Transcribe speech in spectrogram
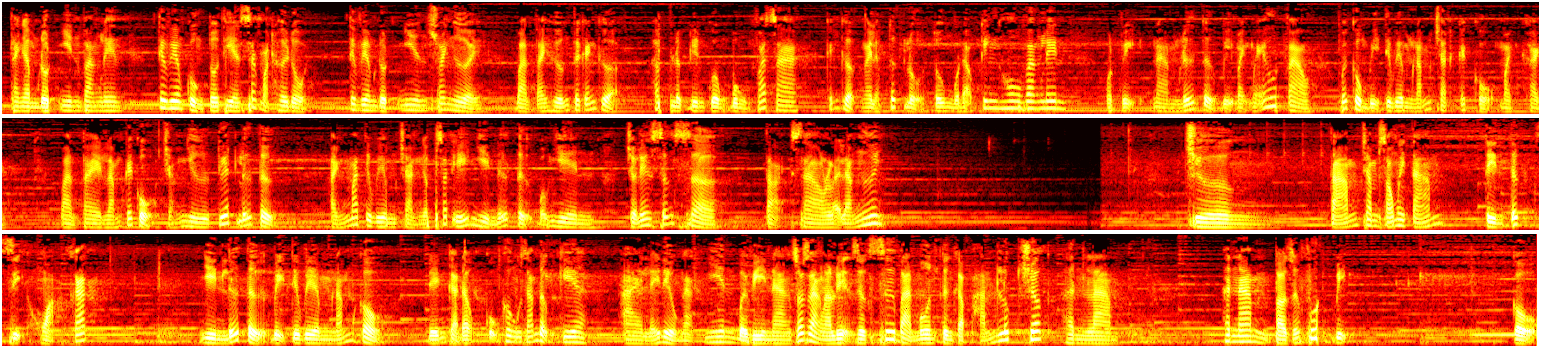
Thanh âm đột nhiên vang lên, tiêu viêm cùng Tô Thiên sắc mặt hơi đổi. Tiêu viêm đột nhiên xoay người, bàn tay hướng tới cánh cửa, hấp lực điên cuồng bùng phát ra, cánh cửa ngay lập tức lộ tung một đạo kinh hô vang lên. Một vị nam nữ tử bị mạnh mẽ hút vào, cuối cùng bị tiêu viêm nắm chặt cái cổ mạch khảnh, Bàn tay nắm cái cổ trắng như tuyết nữ tử. Ánh mắt tiêu viêm tràn ngập sát ý nhìn nữ tử bỗng nhiên trở lên sững sờ. Tại sao lại là ngươi? Trường 868 Tin tức dị hỏa khác Nhìn lữ tử bị tiêu viêm nắm cổ, đến cả động cũng không dám động kia. Ai lấy đều ngạc nhiên bởi vì nàng rõ ràng là luyện dược sư bản môn từng gặp hắn lúc trước, Hân làm. Hân Nam vào giữa phút bị cổ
